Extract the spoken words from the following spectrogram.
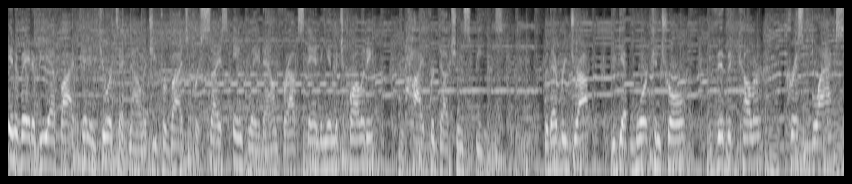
Innovative EFI pin and cure technology provides precise ink laydown for outstanding image quality and high production speeds. With every drop, you get more control, vivid color, crisp blacks,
